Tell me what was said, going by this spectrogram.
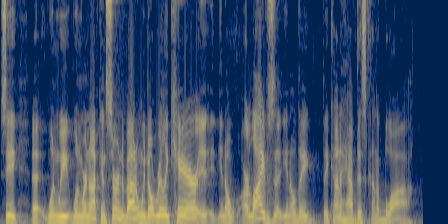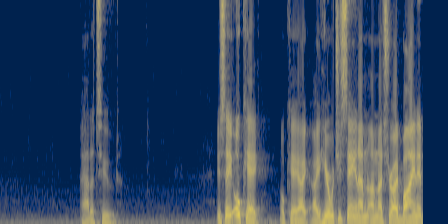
See, uh, when, we, when we're not concerned about it, and we don't really care, it, it, you know, our lives, uh, you know, they, they kind of have this kind of blah attitude. You say, okay, Okay, I, I hear what you're saying. I'm, I'm not sure I'm buying it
